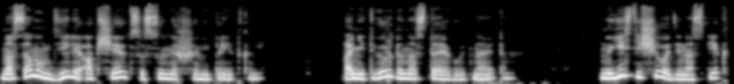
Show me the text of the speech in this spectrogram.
на самом деле общаются с умершими предками. Они твердо настаивают на этом. Но есть еще один аспект,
